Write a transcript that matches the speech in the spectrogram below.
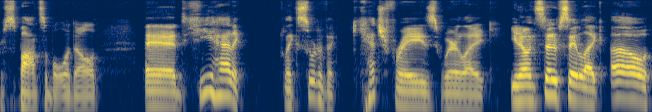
responsible adult, and he had a like sort of a catchphrase where like you know instead of saying like oh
